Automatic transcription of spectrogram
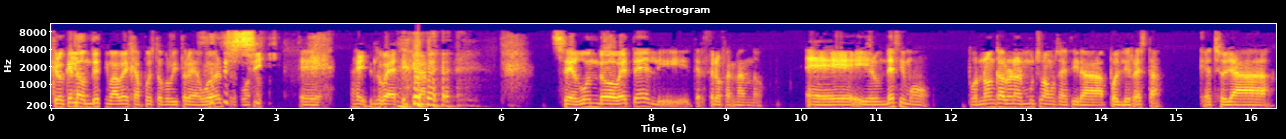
creo que es la undécima vez que ha puesto por victoria de Weber, pero bueno, Sí. eh, ahí lo voy a decir que era segundo Vettel y tercero Fernando. Eh, y el undécimo, por no encabronar mucho, vamos a decir a Paul Di Resta, que ha hecho ya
